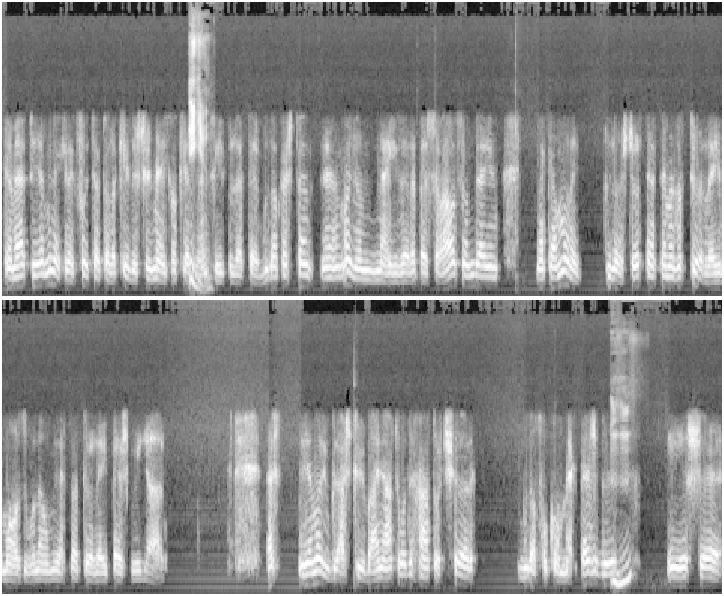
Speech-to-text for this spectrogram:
De mert ugye mindenkinek folytattad a kérdést, hogy melyik a kedvenc épülete Budapesten. Nagyon nehéz erre persze válaszolni, de én nekem van egy különös történetem, ez a Törlei Mazóneum, illetve a Törlei Pesgőgyár. Ez ugye nagy ugrás kőbányától, de hát ott sör, Budafokon meg Pesgő, uh-huh. és e, e,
